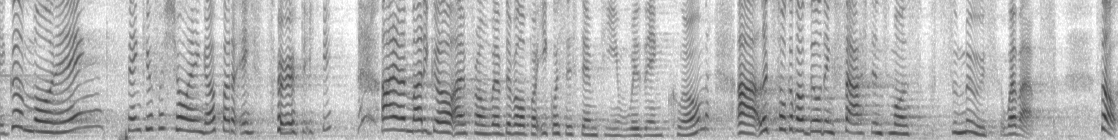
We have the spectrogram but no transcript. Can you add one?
Hi, good morning. Thank you for showing up at 8.30. Hi, I'm Mariko. I'm from Web Developer Ecosystem team within Chrome. Uh, let's talk about building fast and smooth, smooth web apps. So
